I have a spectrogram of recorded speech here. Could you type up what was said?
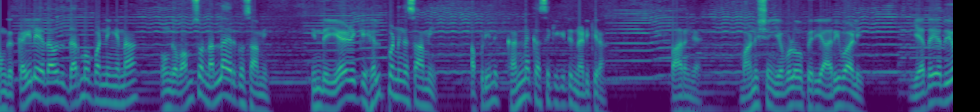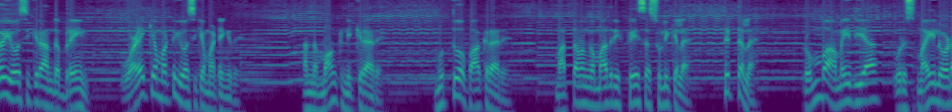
உங்க கையில ஏதாவது தர்மம் பண்ணீங்கன்னா உங்க வம்சம் நல்லா இருக்கும் சாமி. இந்த ஏழைக்கு ஹெல்ப் பண்ணுங்க சாமி அப்படின்னு கண்ணை கசக்கிக்கிட்டு நடிக்கிறான். பாருங்க மனுஷன் எவ்வளோ பெரிய அறிவாளி. எதை எதையோ யோசிக்கிற அந்த பிரெயின் உழைக்க மட்டும் யோசிக்க மாட்டேங்குது. அந்த மாங்க் நிற்கிறாரு முத்துவை பார்க்குறாரு மற்றவங்க மாதிரி ஃபேஸை சுளிக்கல திட்டல. ரொம்ப அமைதியா ஒரு ஸ்மைலோட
